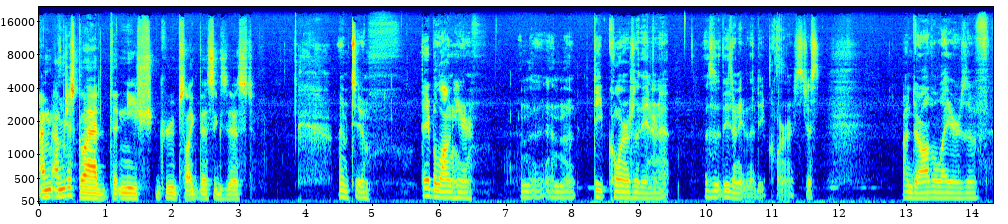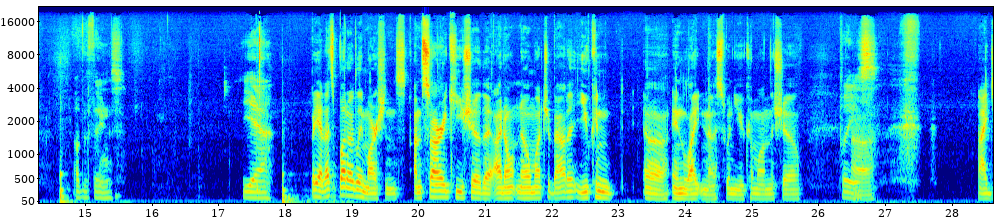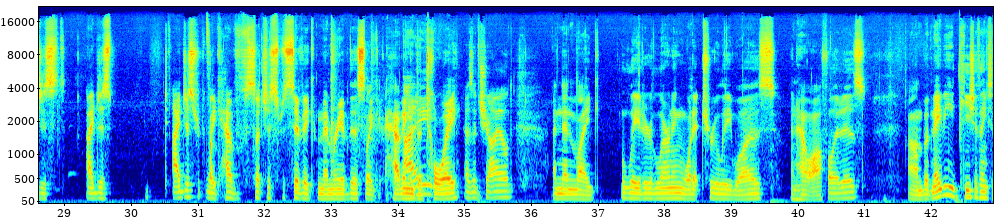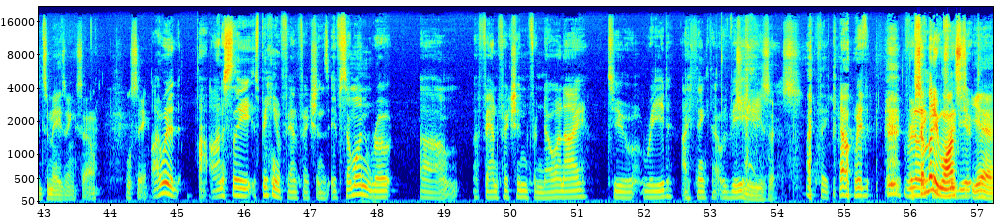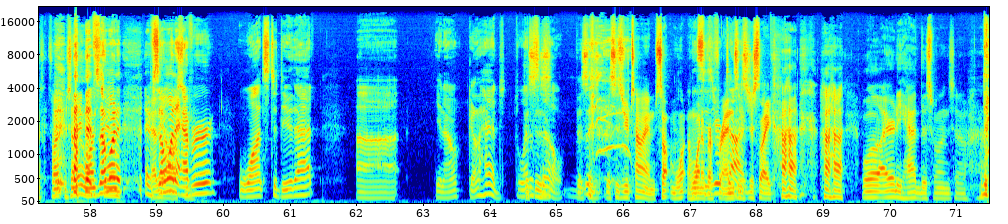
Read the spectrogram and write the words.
I'm I'm just glad that niche groups like this exist. I'm too. They belong here, in the in the deep corners of the internet. This is, these aren't even the deep corners. Just under all the layers of other things. Yeah. But yeah, that's Butt Ugly Martians. I'm sorry, Keisha, that I don't know much about it. You can uh, enlighten us when you come on the show. Please. Uh, I just, I just, I just like have such a specific memory of this, like having the toy as a child, and then like later learning what it truly was and how awful it is. Um, but maybe Keisha thinks it's amazing, so we'll see. I would uh, honestly, speaking of fan fictions, if someone wrote um, a fan fiction for Noah and I to read, I think that would be. Jesus. I think that would really. if somebody wants to, yeah, if, if somebody wants if someone, to, if that'd be someone awesome. ever wants to do that, uh, you know, go ahead. Let this us is know. this is this is your time. Some one, one of our friends time. is just like, ha ha ha. Well, I already had this one, so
